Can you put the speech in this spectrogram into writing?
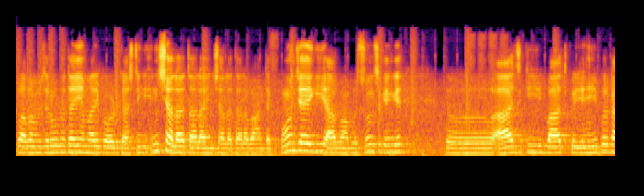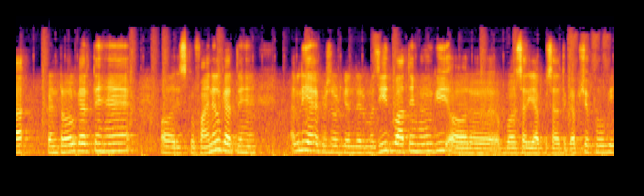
تو آپ ہمیں ضرور بتائیے، ہماری پوڈ کاسٹنگ ان شاء اللہ تعالیٰ ان شاء اللہ تعالیٰ وہاں تک پہنچ جائے گی، آپ وہاں پر سن سکیں گے۔ تو آج کی بات کو یہیں پر کنٹرول کرتے ہیں اور اس کو فائنل کرتے ہیں۔ اگلی ایپیسوڈ کے اندر مزید باتیں ہوں گی اور بہت ساری آپ کے ساتھ گپ شپ ہوگی۔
